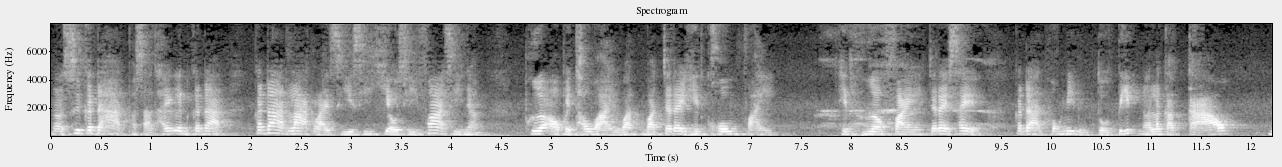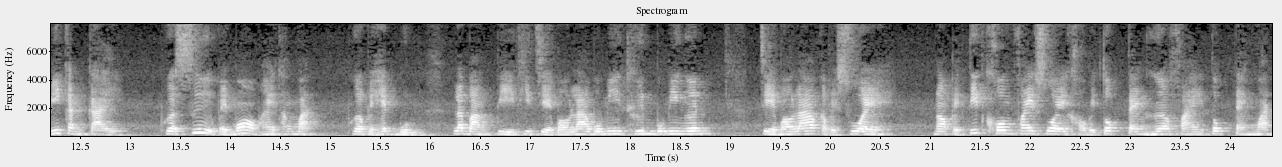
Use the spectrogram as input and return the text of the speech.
เนาะซื้อกระดาษภาษาไทยเอิ้นกระดาษกระดาษหลากหลายสีสีเขียวสีฟ้าสีหยังเพื่อเอาไปถวายวัดวัดจะได้เฮ็ดโคมไฟเฮ็ดเหือไฟจะได้ใช้กระดาษพวกนี้เป็นตัวติดเนาะแล้วก็กาวมีกันไก่เพื่อซื้อไปมอบให้ทั้งวัด เพื่อไปเฮ็ดบุญ และบางปีที่เจเบาลาวบ่มีทุนบ่มีเงิน เจเบาลาวก็ไปช่วยเนาะไปติดโคมไฟช่วย เขาไปตกแต่งเหือไฟ ตกแต่งวัด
